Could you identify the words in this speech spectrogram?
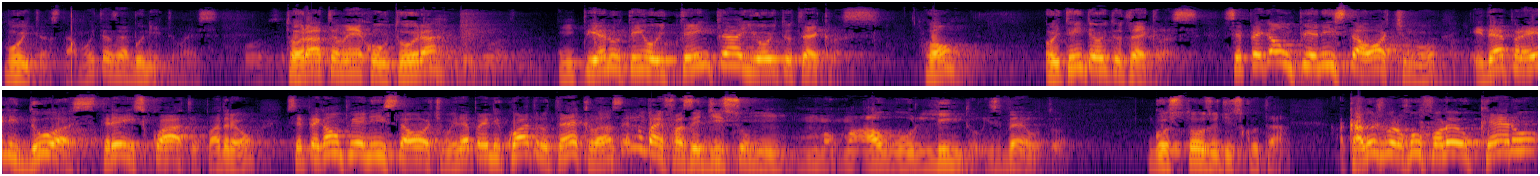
Muitas, tá? Muitas é bonito, mas... Torá também é cultura. Um piano tem 88 teclas. Bom? 88 teclas. Você pegar um pianista ótimo e der para ele duas, três, quatro, padrão. Você pegar um pianista ótimo e der para ele quatro teclas, ele não vai fazer disso um, um, algo lindo, esbelto, gostoso de escutar. A Kadosh Baruch Hu falou, eu quero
